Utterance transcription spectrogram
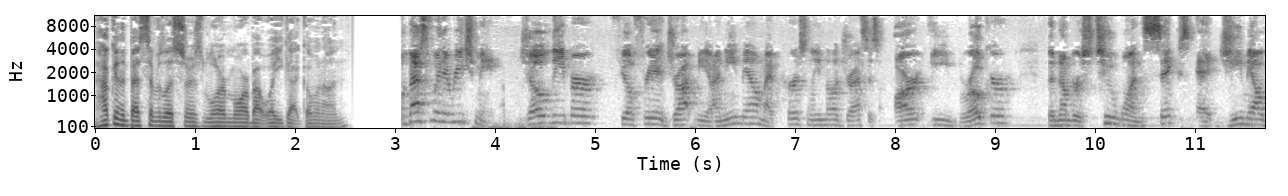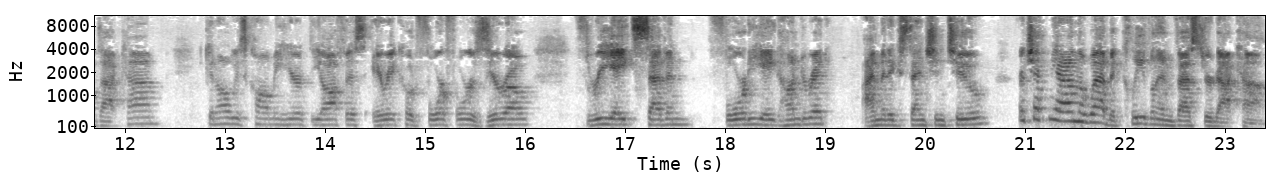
How can the best ever listeners learn more about what you got going on? The best way to reach me, Joe Lieber. Feel free to drop me an email. My personal email address is rebroker. The number is 216 at gmail.com. You can always call me here at the office, area code 440 387 4800. I'm at extension 2. Or check me out on the web at clevelandinvestor.com.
